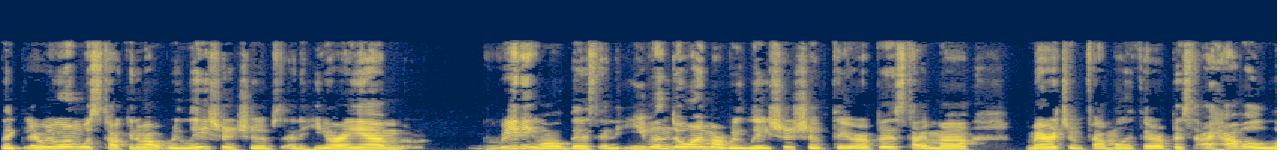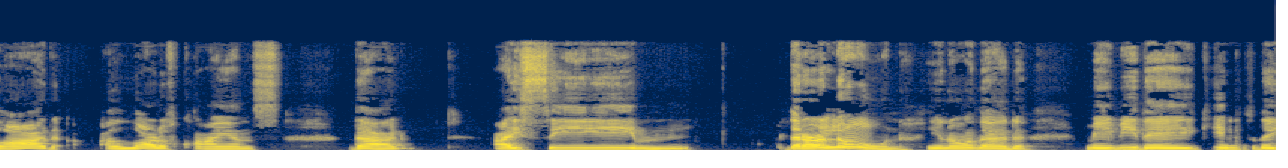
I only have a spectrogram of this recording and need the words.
Like everyone was talking about relationships, and here I am reading all this. And even though I'm a relationship therapist, I'm a marriage and family therapist. I have a lot, a lot of clients that I see um, that are alone. You know that maybe they came to the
